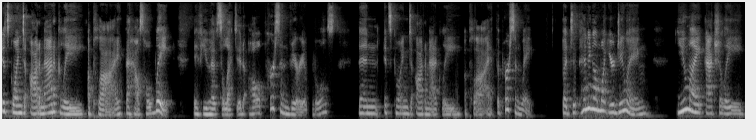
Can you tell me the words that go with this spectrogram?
it's going to automatically apply the household weight. If you have selected all person variables, then it's going to automatically apply the person weight. But depending on what you're doing, you might actually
